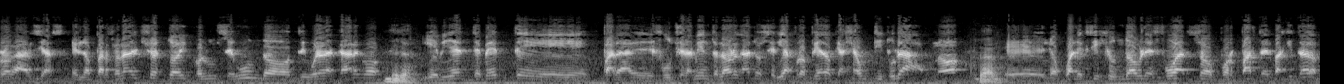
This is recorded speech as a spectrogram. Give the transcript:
Subrogancias. En lo personal yo estoy con un segundo tribunal a cargo y evidentemente para el funcionamiento del órgano sería apropiado que haya un titular, ¿no? Eh, lo cual exige un doble esfuerzo por parte del magistrado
